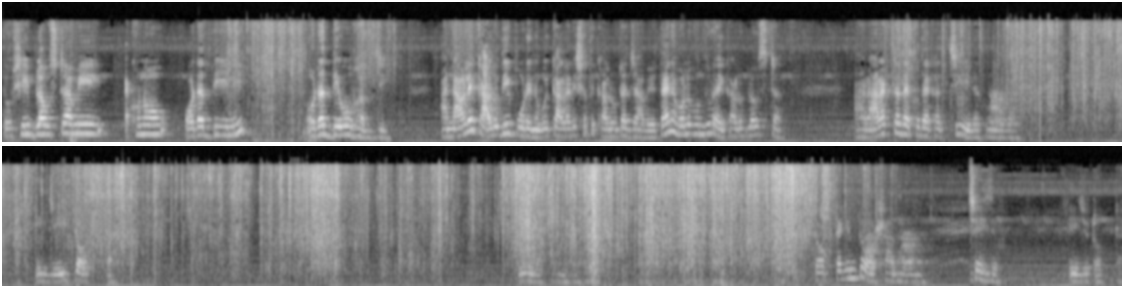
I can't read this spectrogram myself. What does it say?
তো সেই ব্লাউজটা আমি এখনও অর্ডার দিইনি, অর্ডার দেবো ভাবছি। আর না হলে কালো দিয়ে পরে নেব ওই কালারের সাথে কালোটা যাবে তাই না? বলো বন্ধুরা এই কালো ব্লাউজটা। আর আর একটা দেখো দেখাচ্ছি দেখো বন্ধুরা এই যে এই টপটা। টপটা কিন্তু অসাধারণ। আচ্ছা, এই যে এই যে টপটা।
